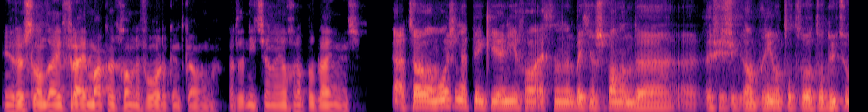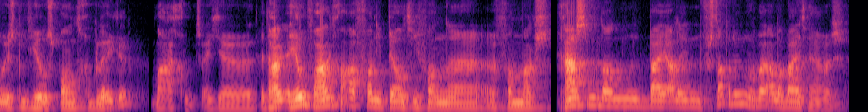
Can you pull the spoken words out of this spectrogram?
in Rusland dat je vrij makkelijk gewoon naar voren kunt komen. Dat het niet zo'n heel groot probleem is. Ja, het zou wel mooi zijn. Dan heb je een keer in ieder geval echt een, een beetje een spannende eh, Russische Grand Prix. Want tot, tot nu toe is het niet heel spannend gebleken. Maar goed, weet je, het hangt, heel veel hangt gewoon af van die penalty van, eh, van Max. Gaan ze hem dan bij alleen Verstappen doen of bij allebei trouwens?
